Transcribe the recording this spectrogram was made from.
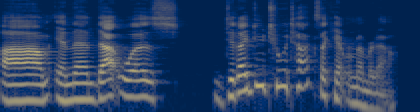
Um, and then that was, did I do two attacks? I can't remember now.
